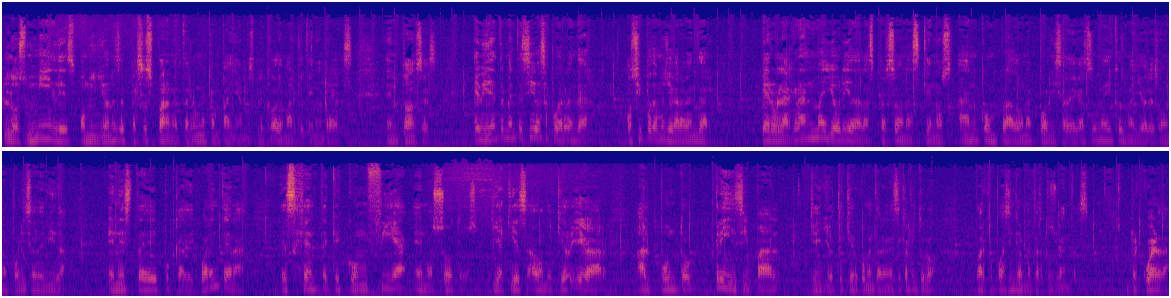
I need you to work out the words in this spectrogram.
los miles o millones de pesos para meterle una campaña, me explico, de marketing en redes. Entonces, evidentemente sí vas a poder vender, o sí podemos llegar a vender, pero la gran mayoría de las personas que nos han comprado una póliza de gastos médicos mayores o una póliza de vida en esta época de cuarentena, es gente que confía en nosotros. Y aquí es a donde quiero llegar, al punto principal que yo te quiero comentar en este capítulo, para que puedas incrementar tus ventas. Recuerda,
